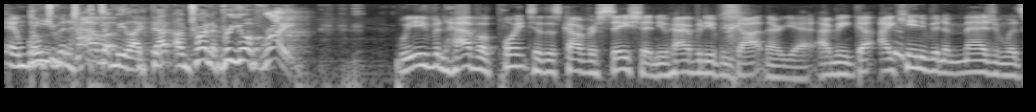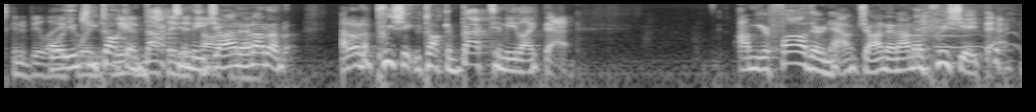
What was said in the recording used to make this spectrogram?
And we don't you even talk to a- me like that. I'm trying to bring you up right. We even have a point to this conversation. You haven't even gotten there yet. I mean, I can't even imagine what it's going to be like. Well, you keep talking back to me, talk John, and I don't. I don't appreciate you talking back to me like that. I'm your father now, John, and I don't appreciate that.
